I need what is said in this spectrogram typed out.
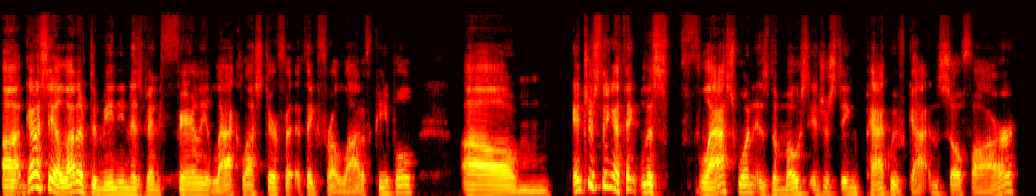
Uh gotta say a lot of Dominion has been fairly lackluster for I think for a lot of people. Um interesting, I think this last one is the most interesting pack we've gotten so far.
